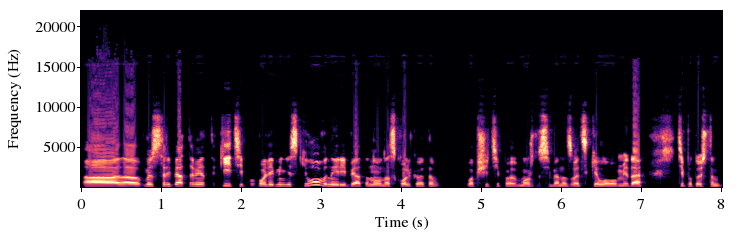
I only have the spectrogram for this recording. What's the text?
А, мы с ребятами такие, типа, более-менее скиллованные ребята, ну, насколько это вообще, типа, можно себя назвать скилловыми, да? Типа, то есть там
